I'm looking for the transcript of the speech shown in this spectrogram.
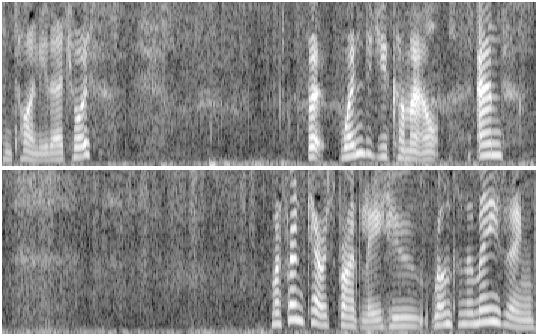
entirely their choice. But when did you come out? And my friend Keris Bradley, who runs an amazing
